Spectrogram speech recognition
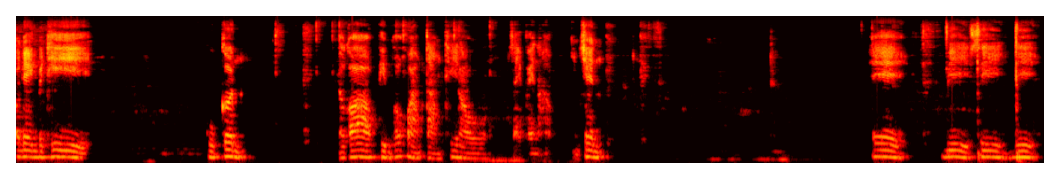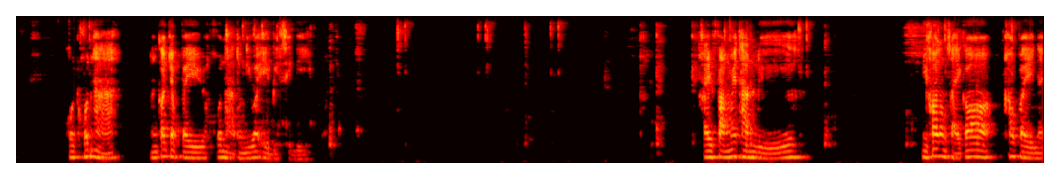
ก็เด้งไปที่ Google แล้วก็พิมพ์ข้อความตามที่เราใส่ไปนะครับ อย่างเช่น A B C D กดค้นหา มันก็จะไปค้นหาตรงนี้ว่า A B C D ใครฟังไม่ทันหรือ มีข้อสงสัยก็เข้าไปใน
